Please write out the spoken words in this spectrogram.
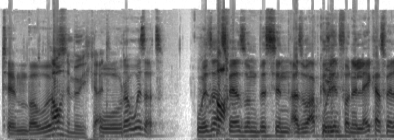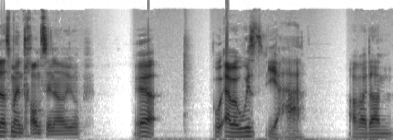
Timberwolves. Auch eine Möglichkeit. Oder Wizards. Wizards wäre so ein bisschen, also abgesehen von den Lakers wäre das mein Traum-Szenario. Ja. Aber Wizards, ja. Aber dann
